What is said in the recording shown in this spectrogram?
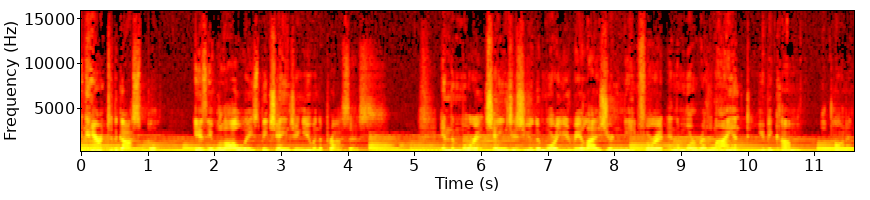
Inherent to the gospel is it will always be changing you in the process. And the more it changes you, the more you realize your need for it and the more reliant you become upon it.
